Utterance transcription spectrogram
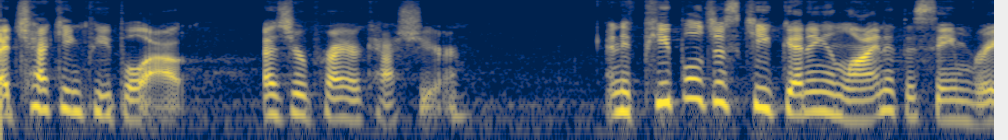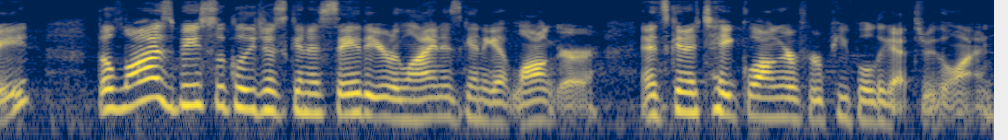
at checking people out as your prior cashier. And if people just keep getting in line at the same rate, the law is basically just going to say that your line is going to get longer, and it's going to take longer for people to get through the line.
